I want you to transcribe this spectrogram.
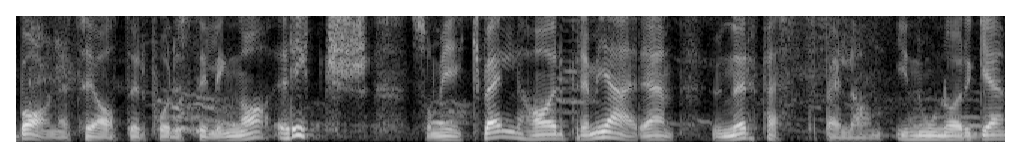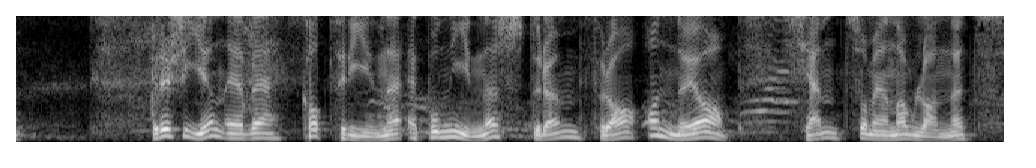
barneteaterforestillinga Rich, som i kveld har premiere under Festspillene i Nord-Norge. Regien er ved Katrine Eponine Strøm fra Andøya, kjent som en av landets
